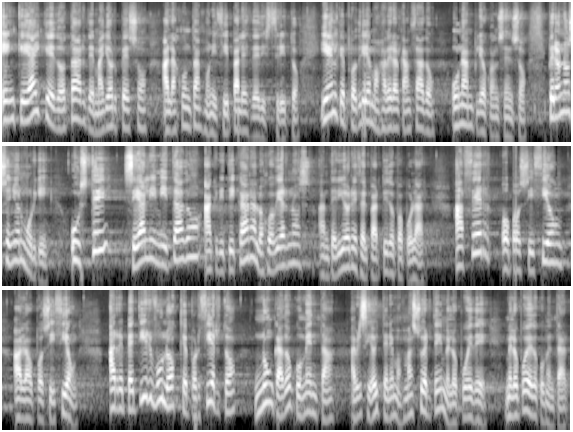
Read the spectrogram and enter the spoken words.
en que hay que dotar de mayor peso a las juntas municipales de distrito y en el que podríamos haber alcanzado un amplio consenso. Pero no, señor Murgui, Usted se ha limitado a criticar a los gobiernos anteriores del Partido Popular, a hacer oposición a la oposición, a repetir bulos que, por cierto, nunca documenta, a ver si hoy tenemos más suerte y me lo puede, me lo puede documentar,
